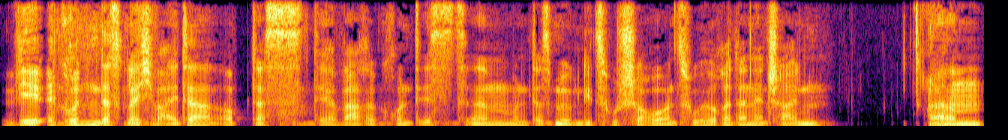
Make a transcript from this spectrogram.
Wir gründen das gleich weiter, ob das der wahre Grund ist. Ähm, und das mögen die Zuschauer und Zuhörer dann entscheiden. Ähm,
